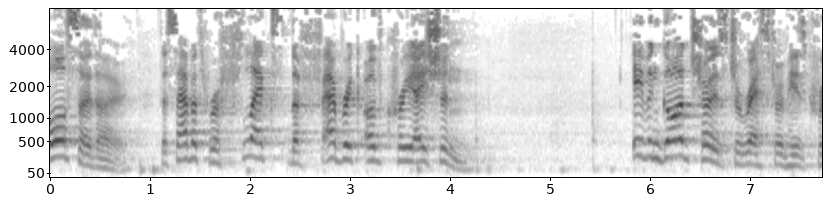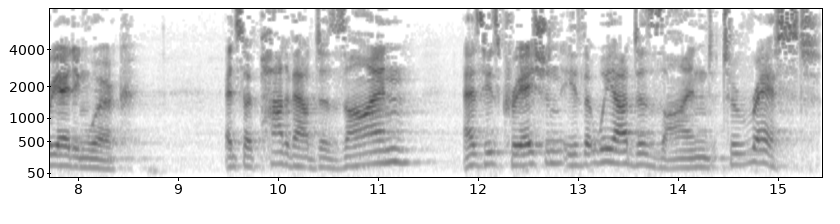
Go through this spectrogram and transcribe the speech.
Also though, the Sabbath reflects the fabric of creation. Even God chose to rest from his creating work. And so part of our design as his creation is that we are designed to rest.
